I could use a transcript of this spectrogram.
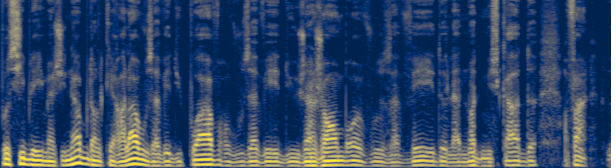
possibles et imaginables. Dans le Kerala, vous avez du poivre, vous avez du gingembre, vous avez de la noix de muscade. Enfin, euh,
